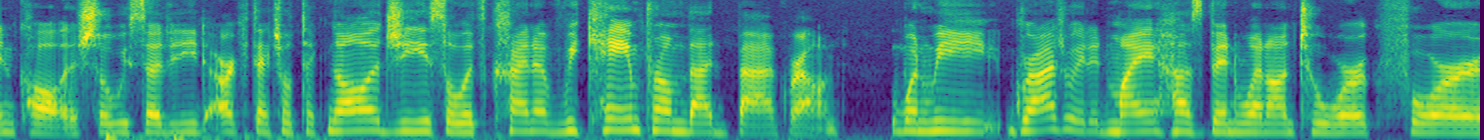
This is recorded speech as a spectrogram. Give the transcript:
in college. So we studied architectural technology, so it's kind of we came from that background. when we graduated, my husband went on to work for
